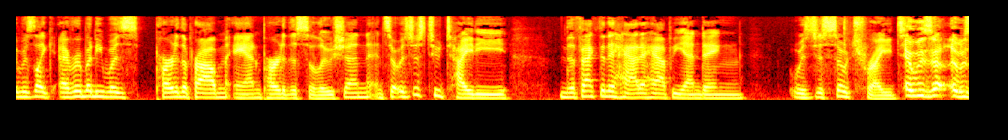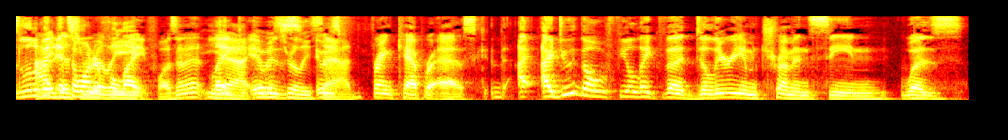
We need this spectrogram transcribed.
it was like everybody was part of the problem and part of the solution, and so it was just too tidy. The fact that it had a happy ending was just so trite. It was a, it was a little I bit. It's a Wonderful really- Life, wasn't it? Yeah, it was really It was sad. Frank Capra esque. I, I do though feel like the delirium tremens scene was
